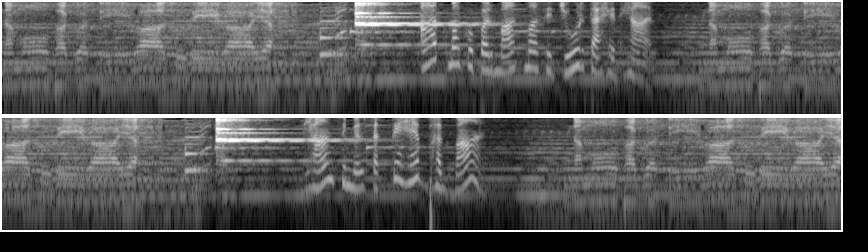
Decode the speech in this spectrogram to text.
नमो भगवते वासुदेवाय। आत्मा को परमात्मा से जोड़ता है ध्यान। नमो भगवते वासुदेवाय। ध्यान से मिल सकते हैं भगवान। नमो भगवते वासुदेवाय।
